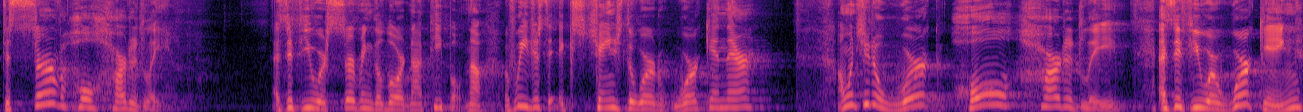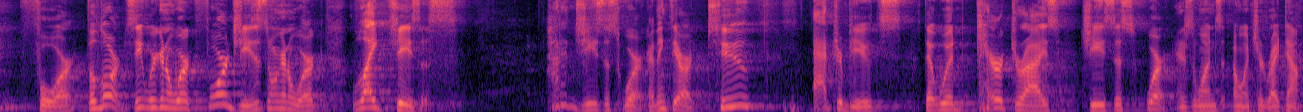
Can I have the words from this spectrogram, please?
to serve wholeheartedly as if you were serving the Lord, not people. Now, if we just exchange the word work in there, I want you to work wholeheartedly as if you were working for the Lord. See, we're going to work for Jesus and we're going to work like Jesus. How did Jesus work? I think there are two attributes that would characterize Jesus' work. Here's the ones I want you to write down.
